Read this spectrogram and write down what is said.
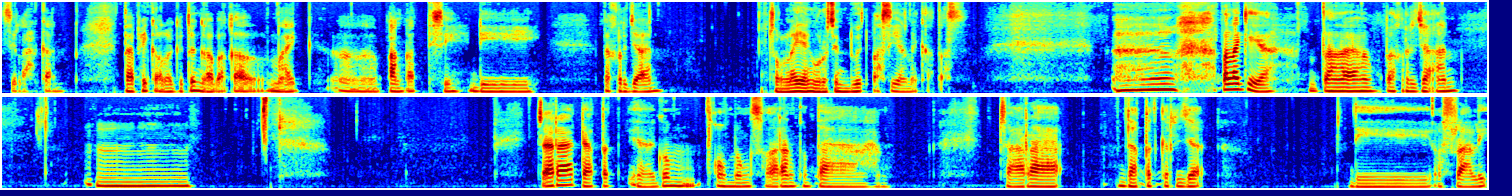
silahkan tapi kalau gitu nggak bakal naik uh, pangkat sih di pekerjaan. Soalnya yang ngurusin duit pasti yang naik ke atas. Uh, apalagi ya tentang pekerjaan? Hmm, cara dapat ya gue ngomong sekarang tentang cara dapat kerja di Australia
